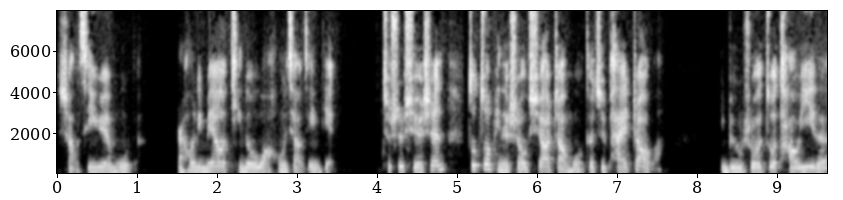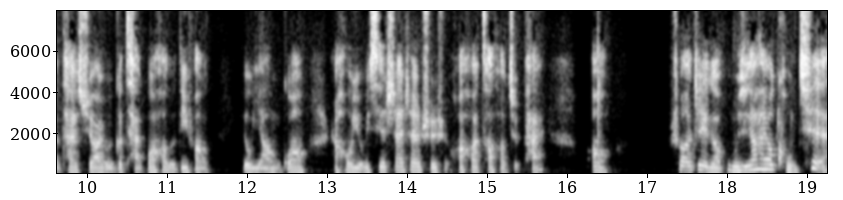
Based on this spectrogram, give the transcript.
赏心悦目的。然后里面有挺多网红小景点，就是学生做作品的时候需要找模特去拍照嘛。你比如说做陶艺的，他需要有一个采光好的地方，有阳光，然后有一些山山水水、花花草草去拍。哦，说到这个，我们学校还有孔雀，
